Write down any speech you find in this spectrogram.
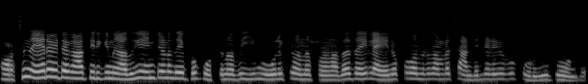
കുറച്ച് നേരമായിട്ട് കാത്തിരിക്കുന്നത് അത് കഴിഞ്ഞിട്ടാണ് ദേ ഇപ്പോൾ കൊത്തുന്നത്. ഈ മൂലയ്ക്ക് വന്നപ്പോഴാണ്. അതായത് ഈ ലൈനൊക്കെ വന്നിട്ട് നമ്മുടെ ചണ്ടിന്റെ ഇടയിലൊക്കെ കുടുങ്ങിയിട്ടുമുണ്ട്.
